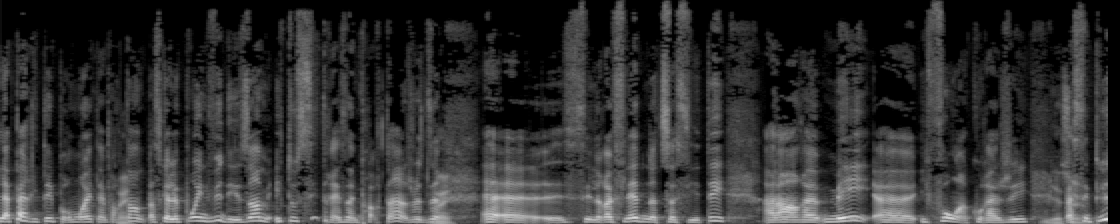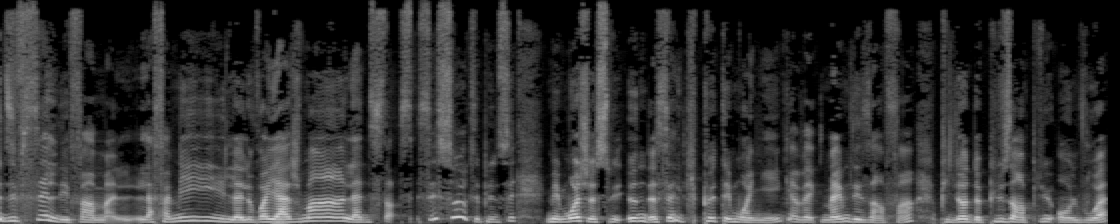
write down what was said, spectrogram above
la, parité pour moi est importante parce que le point de vue des hommes est aussi très important. Je veux dire, Oui. euh, euh, c'est le reflet de notre société. Alors, euh, mais euh, il faut encourager Bien parce que c'est plus difficile les femmes, la famille, le, le voyagement, la distance. C'est sûr que c'est plus difficile. Mais moi, je suis une de celles qui peut témoigner qu'avec même des enfants, puis là, de plus en plus, on le voit,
